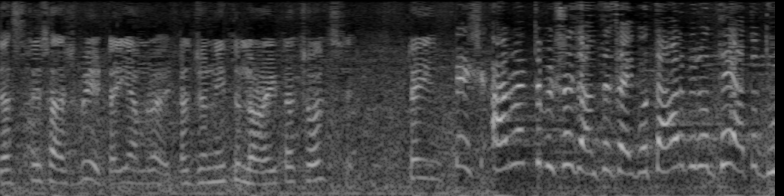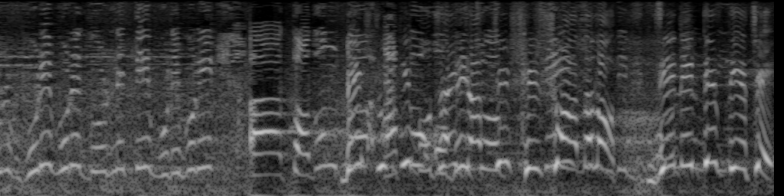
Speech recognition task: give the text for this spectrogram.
জাস্টিস আসবে, এটাই আমরা, এটার জন্যই তো লড়াইটা চলছে। এটাই বেশ আরও একটা বিষয় জানতে চাইব। তার বিরুদ্ধে এত ভুরি ভুরি দুর্নীতি ভুরি ভুরি আহ, তদন্ত বেশ বোঝাই যাচ্ছে শীর্ষ আদালত। সন্দীপ যে ঘোষ- নির্দেশ দিয়েছে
